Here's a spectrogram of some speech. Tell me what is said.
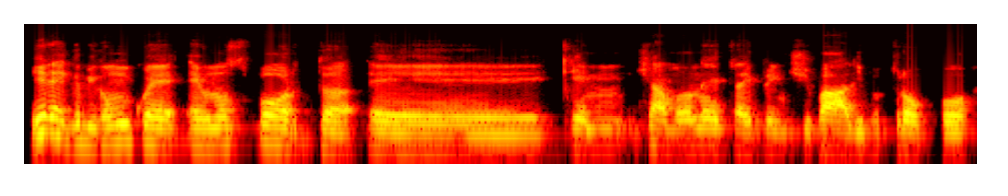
Il rugby comunque è uno sport eh, che diciamo, non è tra i principali purtroppo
